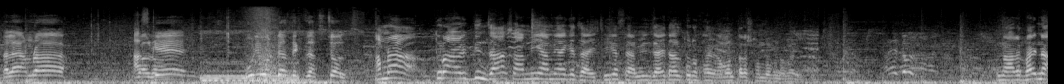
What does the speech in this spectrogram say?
তাহলে আমরা আজকে বুড়ি গাছ দেখতে যাচ্ছি চল। আমরা তোরা আরেকদিন যাস আমি আমি আগে যাই ঠিক আছে? আমি যাই তাহলে তোরা থাক আমার তারা সম্ভব না ভাই। না রে ভাই না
